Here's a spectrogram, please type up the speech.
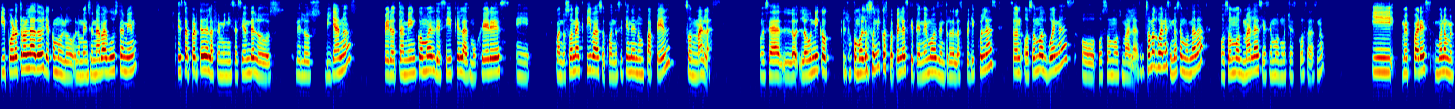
y por otro lado, ya como lo, lo mencionaba Gus también, esta parte de la feminización de los, de los villanos, pero también como el decir que las mujeres, eh, cuando son activas o cuando sí tienen un papel, son malas. O sea, lo, único, como los únicos papeles que tenemos dentro de las películas son o somos buenas o, somos malas. Somos buenas y no hacemos nada, o somos malas y hacemos muchas cosas, ¿no? Y me parece, bueno, me,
